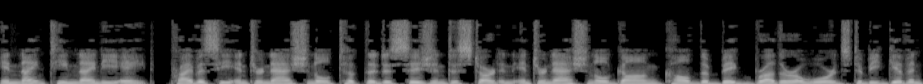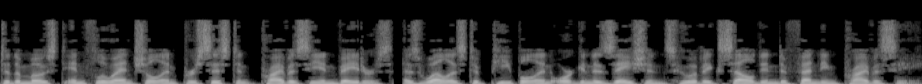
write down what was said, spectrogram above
In 1998, Privacy International took the decision to start an international gong called the Big Brother Awards to be given to the most influential and persistent privacy invaders, as well as to people and organizations who have excelled in defending privacy.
